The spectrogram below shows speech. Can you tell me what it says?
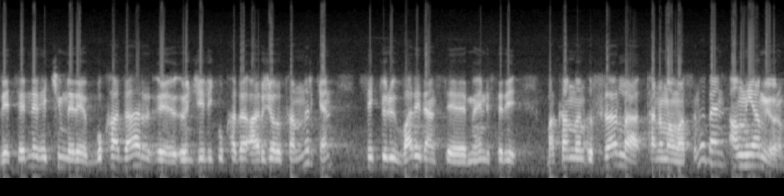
Veteriner hekimlere bu kadar e, öncelik, bu kadar ayrıcalık tanınırken sektörü var eden e, mühendisleri bakanlığın ısrarla tanımamasını ben anlayamıyorum.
